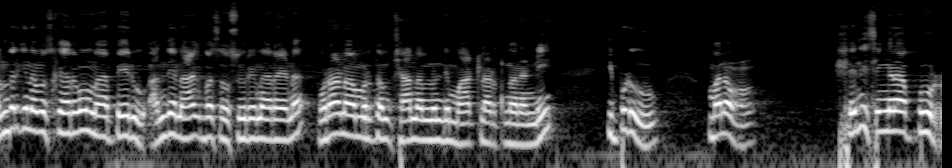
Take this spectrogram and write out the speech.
అందరికీ నమస్కారం. నా పేరు అందే నాగబసవ సూర్యనారాయణ. పురాణామృతం ఛానల్ నుండి మాట్లాడుతున్నానండి. ఇప్పుడు మనం శని సింగనాపూర్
